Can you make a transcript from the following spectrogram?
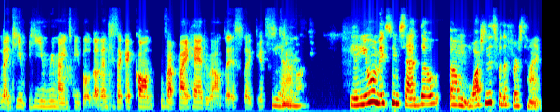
like he he reminds people that, and he's like, I can't wrap my head around this. Like it's too Yeah. much. Yeah, you know what makes me sad though? Um, watching this for the first time.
